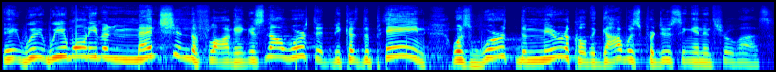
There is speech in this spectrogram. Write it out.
it, we, we won't even mention the flogging. It's not worth it because the pain was worth the miracle that God was producing in and through us.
